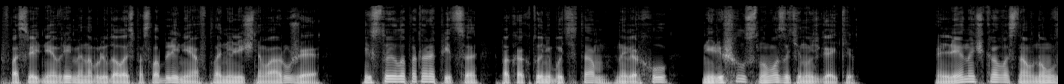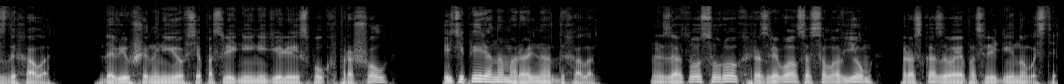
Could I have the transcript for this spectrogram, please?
В последнее время наблюдалось послабление в плане личного оружия, и стоило поторопиться, пока кто-нибудь там, наверху, не решил снова затянуть гайки. Леночка в основном вздыхала. Давивший на нее все последние недели испуг прошел, и теперь она морально отдыхала. Зато Сурок разливался соловьем, рассказывая последние новости.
